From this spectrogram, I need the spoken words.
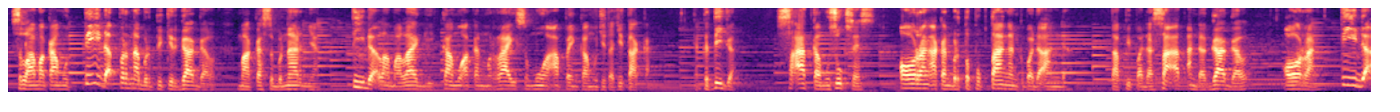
Selama kamu tidak pernah berpikir gagal, maka sebenarnya tidak lama lagi kamu akan meraih semua apa yang kamu cita-citakan. Yang ketiga, saat kamu sukses, orang akan bertepuk tangan kepada Anda. Tapi pada saat Anda gagal, orang tidak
